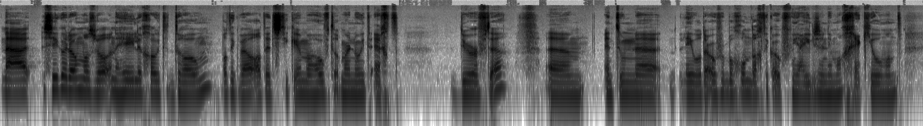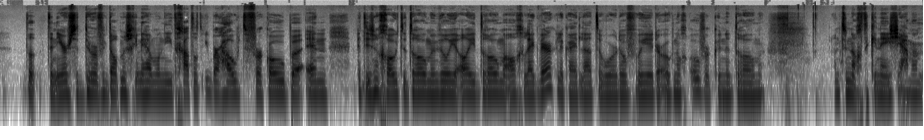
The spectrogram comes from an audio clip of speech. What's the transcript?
Nou, Ziggo Dome was wel een hele grote droom. Wat ik wel altijd stiekem in mijn hoofd had, maar nooit echt durfde. Ehm, en toen eh Label daarover begon, dacht ik ook van... ja, jullie zijn helemaal gek, joh. Want dat, ten eerste durf ik dat misschien helemaal niet. Gaat dat überhaupt verkopen? En het is een grote droom. En wil je al je dromen al gelijk werkelijkheid laten worden? Of wil je er ook nog over kunnen dromen? En toen dacht ik ineens, ja, maar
